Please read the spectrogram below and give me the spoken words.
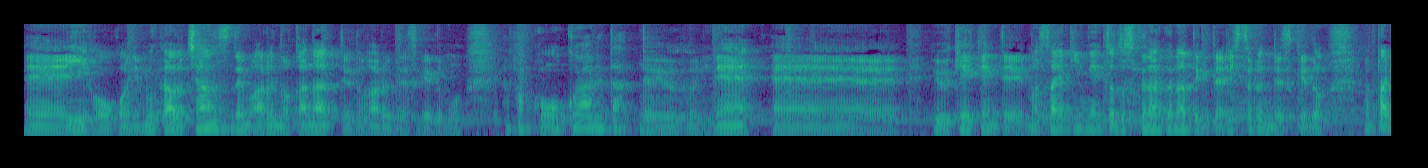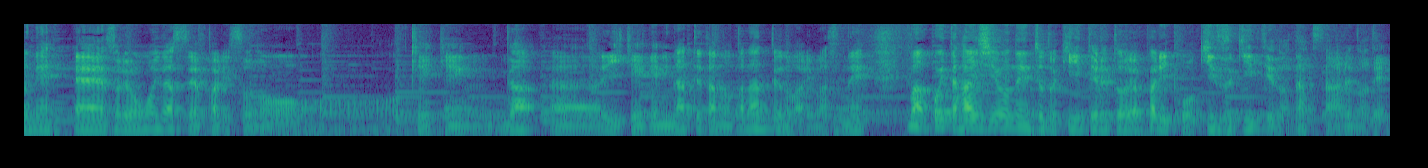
えーいい方向に向かうチャンスでもあるのかなっていうのがあるんですけどもやっぱこう怒られたっていうふうにね、えーいう経験って、まあ、最近ねちょっと少なくなってきたりするんですけどやっぱりね、えーそれを思い出すとやっぱりその経験がいい経験になってたのかなっていうのもありますね。まあこういった配信をねちょっと聞いてるとやっぱりこう気づきっていうのはたくさんあるので、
